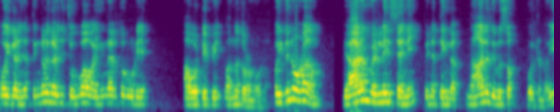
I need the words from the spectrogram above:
പോയി കഴിഞ്ഞാൽ തിങ്കൾ കഴിഞ്ഞ് ചൊവ്വ വൈകുന്നേരത്തോടു കൂടിയേ ആ ഒ ടി പി വന്ന് തുടങ്ങുള്ളൂ. അപ്പോൾ ഇതിനോടകം വ്യാഴം വെള്ളി ശനി പിന്നെ തിങ്കൾ നാല് ദിവസം പോയിട്ടുണ്ടോ. ഈ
